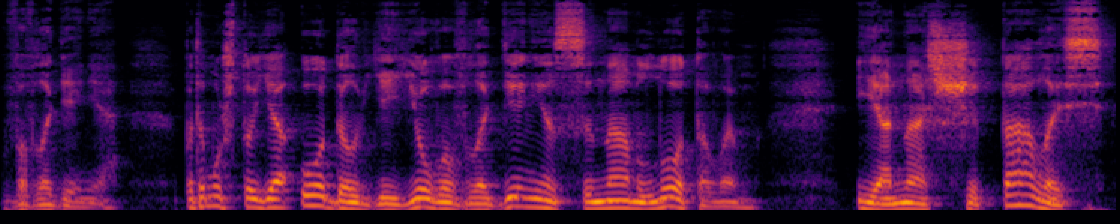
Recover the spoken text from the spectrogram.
во владение, потому что я отдал ее во владение сынам Лотовым, и она считалась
